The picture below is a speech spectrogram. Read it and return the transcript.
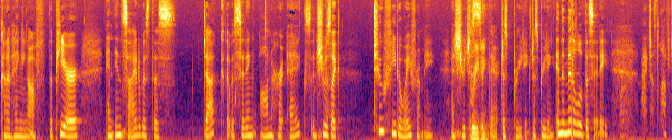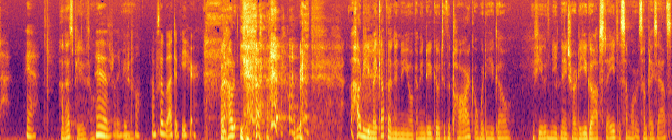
kind of hanging off the pier. And inside was this duck that was sitting on her eggs. And she was like two feet away from me. And she would just breeding. sit there, just breeding, just breeding in the middle of the city. I just loved that. Yeah. Oh, that's beautiful. It is really beautiful. Yeah. I'm so glad to be here. But how, yeah. How do you make up then in New York? I mean, do you go to the park or where do you go if you need nature, or do you go upstate or somewhere, someplace else?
